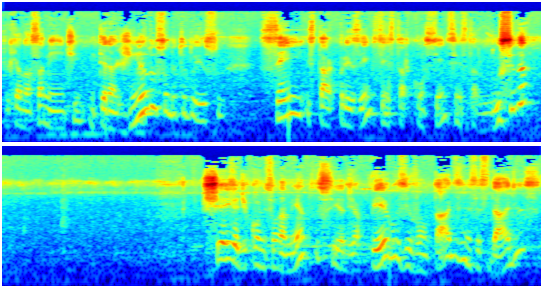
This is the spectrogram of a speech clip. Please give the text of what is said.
Porque a nossa mente, interagindo sobre tudo isso, sem estar presente, sem estar consciente, sem estar lúcida, cheia de condicionamentos, cheia de apegos e vontades e necessidades,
